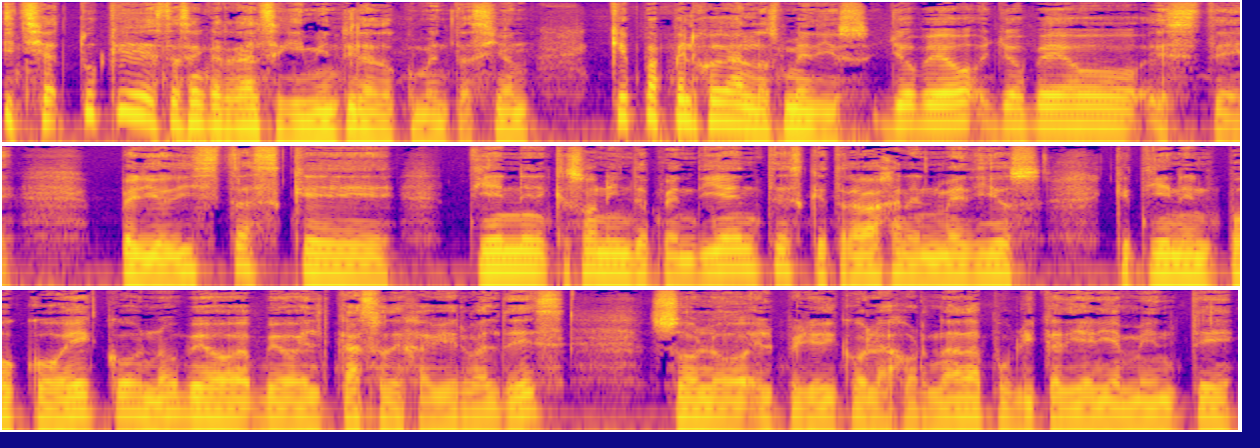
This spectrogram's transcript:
Itzia, tú que estás encargada del seguimiento y la documentación, ¿qué papel juegan los medios? Yo veo, yo veo este periodistas que tienen que son independientes, que trabajan en medios que tienen poco eco, ¿no? Veo veo el caso de Javier Valdés, solo el periódico La Jornada publica diariamente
